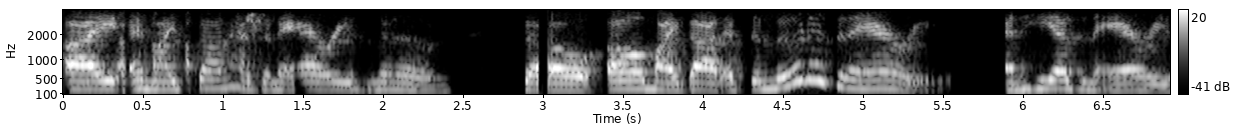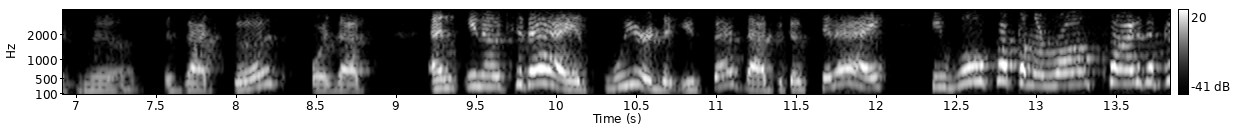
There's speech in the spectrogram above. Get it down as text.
I, and my son has an Aries moon. So, oh my God, if the moon is an Aries and he has an Aries moon, is that good or that's, and you know, today it's weird that you said that because today he woke up on the wrong side of the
